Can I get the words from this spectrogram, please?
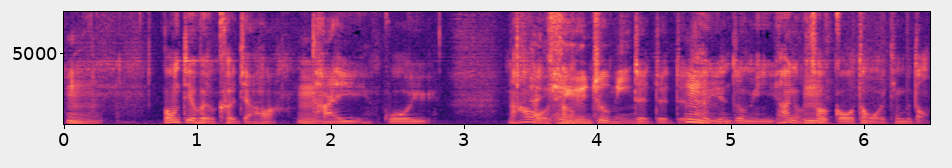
嗯，工地会有客家话、台语、国语。然后我说原住民，对对对，他原住民，他有时候沟通我听不懂，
